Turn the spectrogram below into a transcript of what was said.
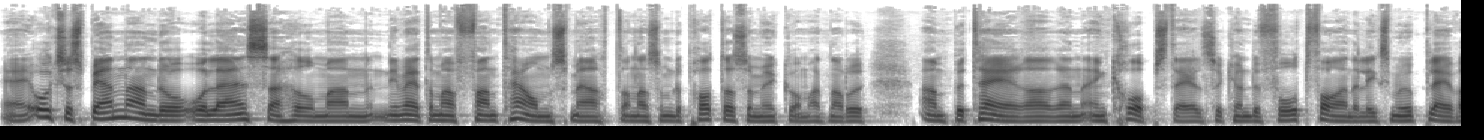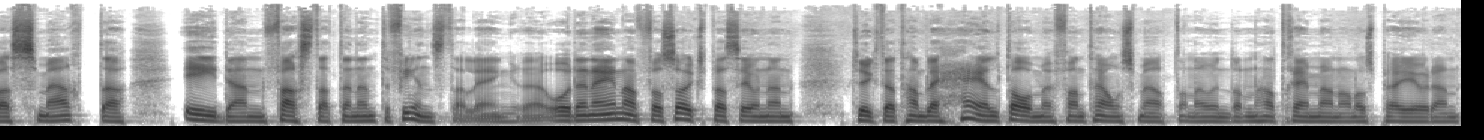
Eh, också spännande att läsa hur man, ni vet de här fantomsmärtorna som du pratar så mycket om, att när du amputerar en, en kroppsdel så kan du fortfarande liksom uppleva smärta i den fast att den inte finns där längre. Och den ena försökspersonen tyckte att han blev helt av med fantomsmärtorna under den här tre månaders perioden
